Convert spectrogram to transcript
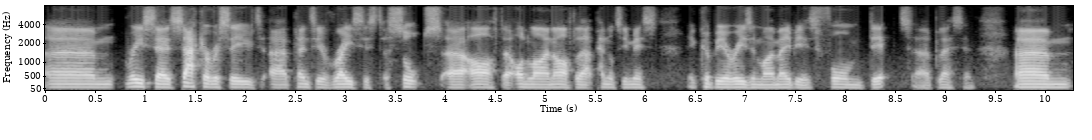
Um, Reese says Saka received uh, plenty of racist assaults uh, after online after that penalty miss. It could be a reason why maybe his form dipped. Uh, bless him. Um,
